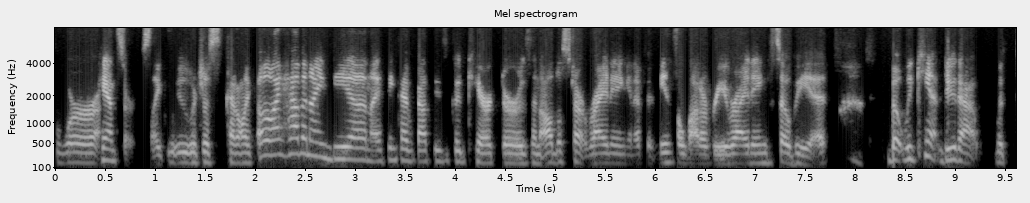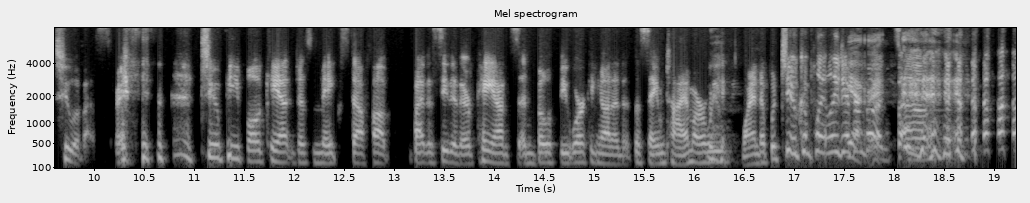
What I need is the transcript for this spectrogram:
were pantsers. Like we were just kind of like, oh, I have an idea and I think I've got these good characters and I'll just start writing. And if it means a lot of rewriting, so be it. But we can't do that with two of us, right? two people can't just make stuff up by the seat of their pants and both be working on it at the same time, or we wind up with two completely different yeah, books. Right. Um,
